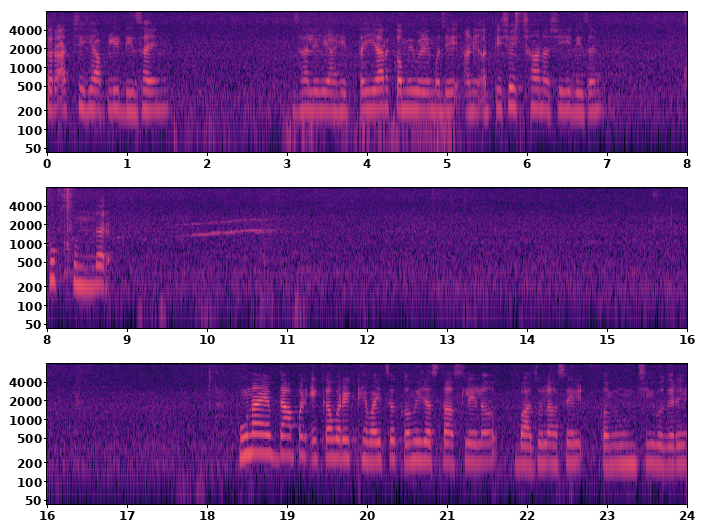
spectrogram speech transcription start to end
तर आजची ही आपली डिझाईन झालेली आहे तयार कमी वेळेमध्ये आणि अतिशय छान अशी ही डिझाईन खूप सुंदर. पुन्हा एकदा आपण एकावर एक ठेवायचं. कमी जास्त असलेलं बाजूला असेल कमी उंची वगैरे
